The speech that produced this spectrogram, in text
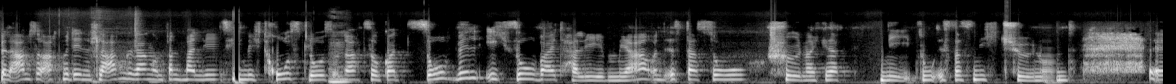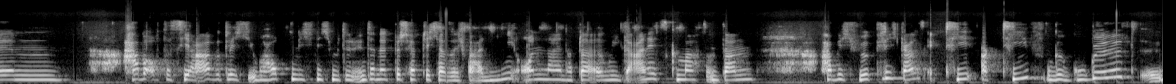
bin abends so acht mit denen schlafen gegangen und fand mein Leben ziemlich trostlos mhm. und dachte so, Gott, so will ich so weiterleben, ja, und ist das so schön? Und ich gesagt, nee, so ist das nicht schön und ähm, habe auch das Jahr wirklich überhaupt nicht, nicht mit dem Internet beschäftigt. Also ich war nie online, habe da irgendwie gar nichts gemacht und dann habe ich wirklich ganz aktiv, aktiv gegoogelt, äh,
